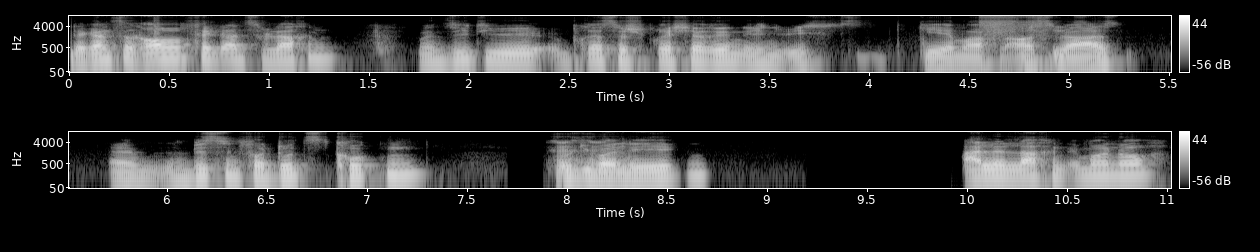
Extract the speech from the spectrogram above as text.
Der ganze Raum fängt an zu lachen. Man sieht die Pressesprecherin, ich, ich gehe mal von aus, Lars, ähm, ein bisschen verdutzt gucken und überlegen alle lachen immer noch.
